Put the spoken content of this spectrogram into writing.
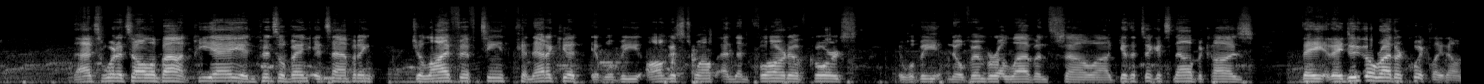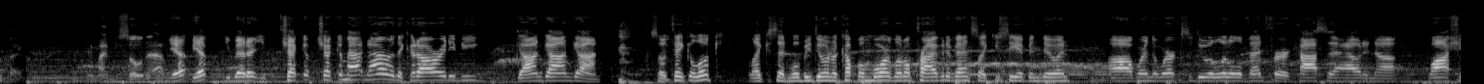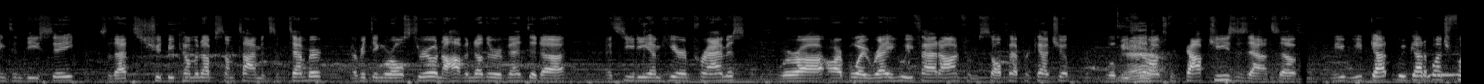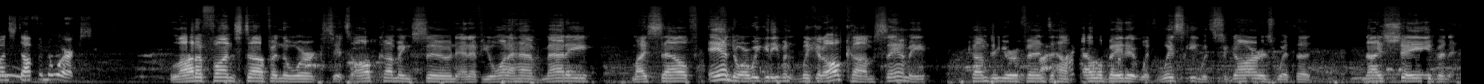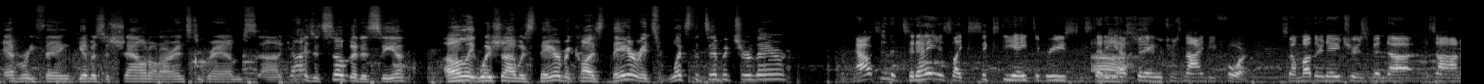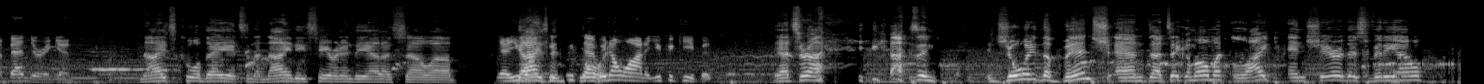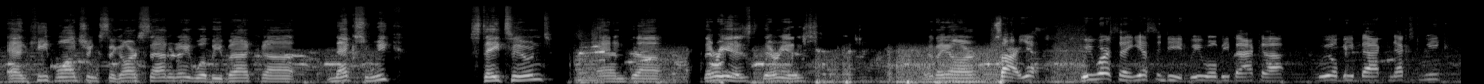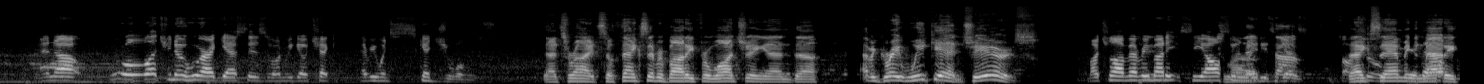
That's what it's all about. PA in Pennsylvania, it's happening July 15th. Connecticut, it will be August 12th. And then Florida, of course, it will be November 11th. So uh, get the tickets now because they they do go rather quickly, don't they? It might be sold out. Yep, yep. You better check up check them out now, or they could already be gone, gone, gone. So take a look. Like I said, we'll be doing a couple more little private events, like you see I've been doing. Uh, we're in the works to do a little event for Casa out in uh, Washington D.C. So that should be coming up sometime in September. Everything rolls through, and I'll have another event at uh, at CDM here in Paramus, where uh, our boy Ray, who we've had on from Salt Pepper Ketchup, will be Yeah. throwing some chopped cheeses out. So we, we've got we've got a bunch of fun stuff in the works. A lot of fun stuff in the works. It's all coming soon. And if you want to have Matty, myself, and or we could even we could all come, Sammy, come to your event to help elevate it with whiskey, with cigars, with a nice shave and everything. Give us a shout on our Instagrams. Uh, guys, it's so good to see you. I only wish I was there because there it's what's the temperature there? Now it's in the today is like 68 degrees instead of Ah. yesterday, which was 94. So Mother Nature has been uh, is on a bender again. Nice cool day. It's in the 90s here in Indiana. So uh Yeah, you Guys, guys, can keep that. We don't want it. You could keep it. That's right. You guys en- enjoy the bench and uh, take a moment, like and share this video, and keep watching Cigar Saturday. We'll be back uh, next week. Stay tuned. And uh, there he is. There he is. There they are. Sorry. Yeah, we were saying yes, indeed. We will be back. Uh, we will be back next week, and uh, we will let you know who our guest is when we go check everyone's schedules. That's right. So thanks everybody for watching, and uh, have a great weekend. Cheers. Much love, everybody. See y'all soon, Love. ladies and Anytime. Thanks, soon. Sammy and Yeah. Matty.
